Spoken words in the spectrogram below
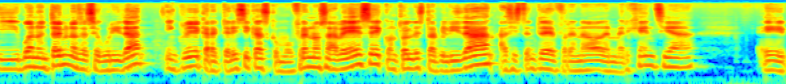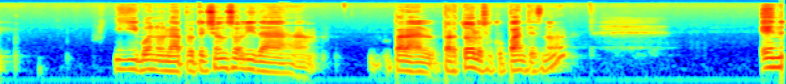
y bueno, en términos de seguridad, incluye características como frenos ABS, control de estabilidad, asistente de frenado de emergencia, eh, y bueno, la protección sólida para, todos los ocupantes, ¿no? En,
